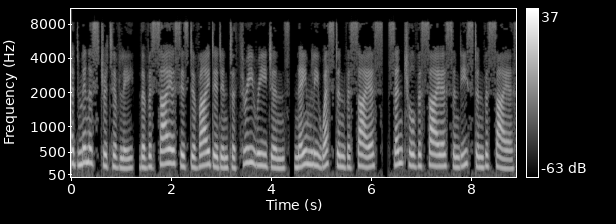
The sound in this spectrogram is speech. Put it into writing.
Administratively, the Visayas is divided into three regions, namely Western Visayas, Central Visayas and Eastern Visayas.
